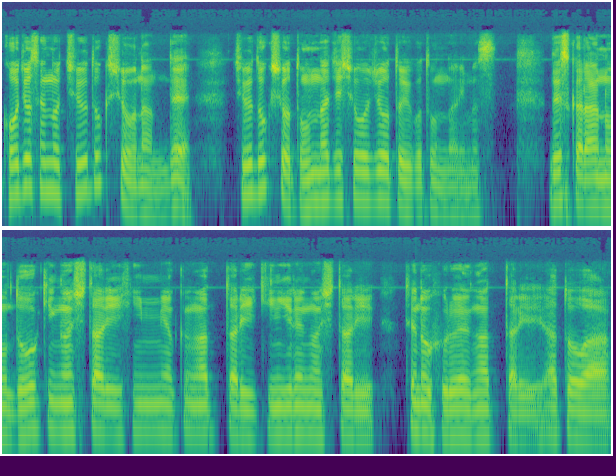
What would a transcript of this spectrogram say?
甲状腺の中毒症なんで、中毒症と同じ症状ということになります。ですから、あの動悸がしたり、頻脈があったり、息切れがしたり、手の震えがあったり、あとは、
